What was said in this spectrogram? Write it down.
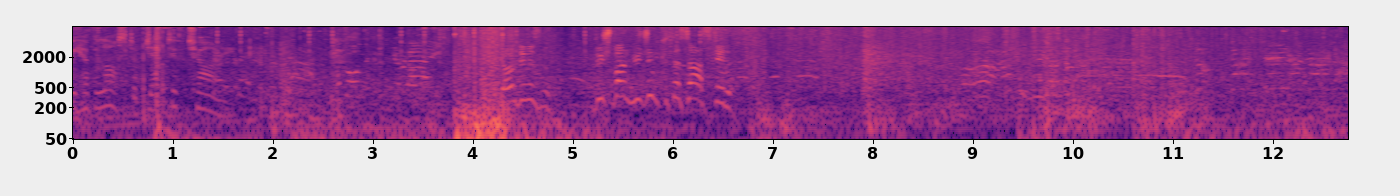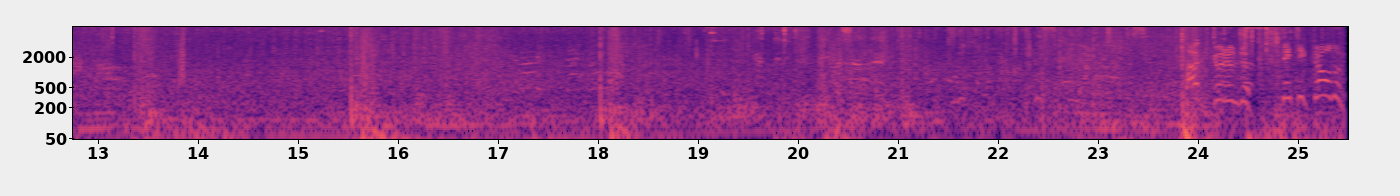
We have lost objective Charlie. Gördünüz mü? Düşman hücum kıtası askeri. görüldü. Tetikte olun.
